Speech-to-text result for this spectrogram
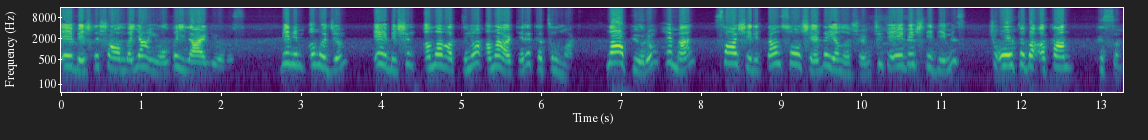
E5'te şu anda yan yolda ilerliyoruz. Benim amacım E5'in ana hattına, ana artere katılmak. Ne yapıyorum? Hemen sağ şeritten sol şeride yanaşıyorum. Çünkü E5 dediğimiz şu ortada akan kısım.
